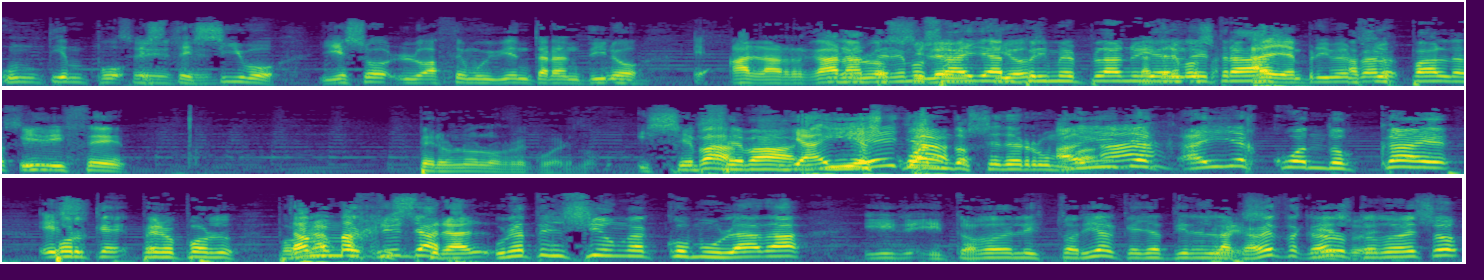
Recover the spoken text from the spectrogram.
un tiempo Sí, sí. excesivo y eso lo hace muy bien Tarantino, eh, alargar La los tenemos a ella en silencios. primer plano La y él detrás, a ella en primer a su plano, espalda, sí. y dice, pero no lo recuerdo. Y se va. se va. Y ahí Y es ella- cuando se derrumba. Ahí, ella- ahí es cuando cae, Es porque, pero por, por tan una, ya- magistral. una tensión acumulada y, y todo el historial que ella tiene en la Eso es, cabeza, claro, eso todo eso,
